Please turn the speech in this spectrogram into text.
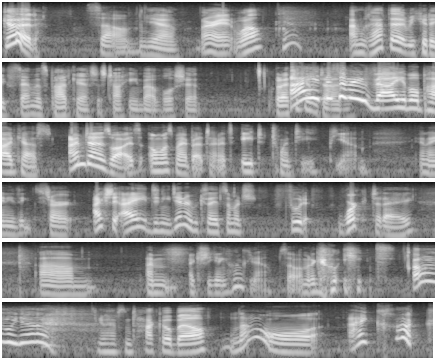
Good. So Yeah. All right. Well, yeah, I'm glad that we could extend this podcast just talking about bullshit. But I think I, it's done. a very valuable podcast. I'm done as well. It's almost my bedtime. It's 8:20 p.m. and I need to start. Actually, I didn't eat dinner because I had so much food at work today. Um, I'm actually getting hungry now, so I'm gonna go eat. oh yeah. You gonna have some Taco Bell? No, I cook.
